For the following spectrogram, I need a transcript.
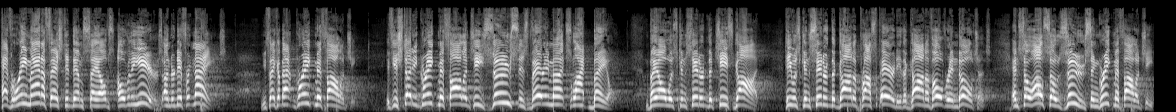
have remanifested themselves over the years under different names. You think about Greek mythology. If you study Greek mythology, Zeus is very much like Baal. Baal was considered the chief god. He was considered the God of prosperity, the God of overindulgence. And so also Zeus in Greek mythology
